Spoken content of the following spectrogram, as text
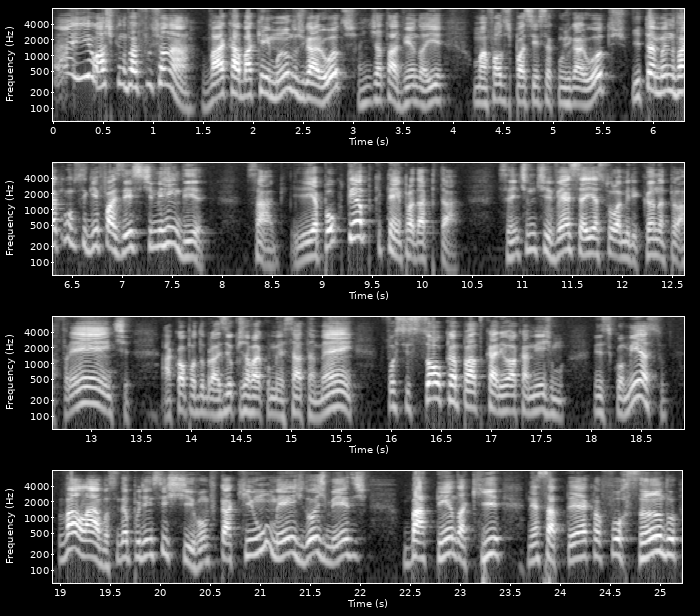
Aí eu acho que não vai funcionar. Vai acabar queimando os garotos. A gente já está vendo aí uma falta de paciência com os garotos. E também não vai conseguir fazer esse time render, sabe? E é pouco tempo que tem para adaptar. Se a gente não tivesse aí a Sul-Americana pela frente, a Copa do Brasil que já vai começar também, fosse só o Campeonato Carioca mesmo nesse começo, vá lá, você ainda podia insistir. Vamos ficar aqui um mês, dois meses batendo aqui nessa tecla, forçando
